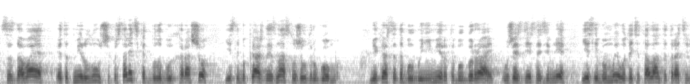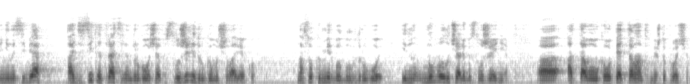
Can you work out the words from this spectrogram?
создавая этот мир лучше. Представляете, как было бы хорошо, если бы каждый из нас служил другому. Мне кажется, это был бы не мир, это был бы рай. Уже здесь, на земле, если бы мы вот эти таланты тратили не на себя, а действительно тратили на другого человека, служили другому человеку. Насколько мир был бы другой. И мы получали бы служение а, от того, у кого пять талантов, между прочим.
